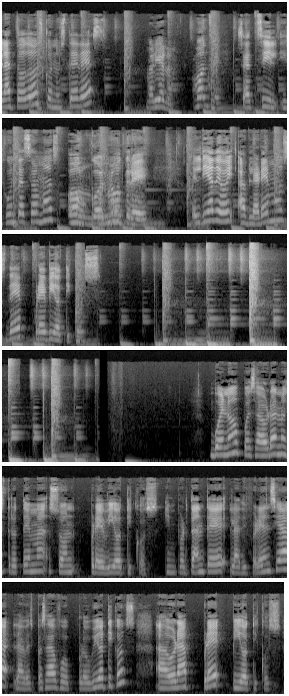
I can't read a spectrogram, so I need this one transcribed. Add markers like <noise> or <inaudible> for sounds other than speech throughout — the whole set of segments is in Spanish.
Hola a todos, con ustedes Mariana, Monse, Satsil y juntas somos Onconutre. El día de hoy hablaremos de prebióticos. Bueno, pues ahora nuestro tema son prebióticos. Importante la diferencia, la vez pasada fue probióticos, ahora prebióticos.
